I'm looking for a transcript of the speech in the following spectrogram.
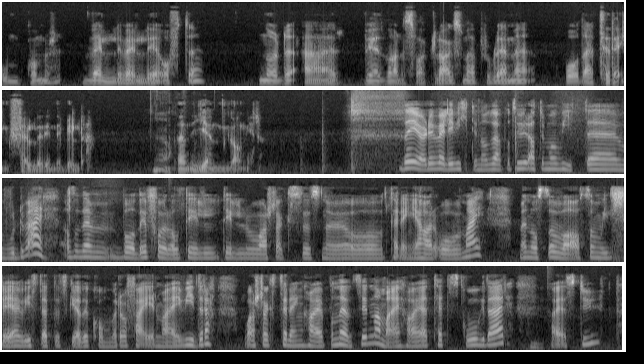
omkommer veldig, veldig ofte når det er vedvarende svake lag som er problemet, og det er terrengfeller inne i bildet. Ja. Det er en gjenganger. Det gjør det veldig viktig når du er på tur, at du må vite hvor du er. Altså det, både i forhold til, til, hva slags snø og terreng jeg har over meg, men også hva som vil skje hvis dette skredet kommer og feier meg videre. Hva slags terreng har jeg på nedsiden av meg? Har jeg tett skog der? Har jeg stup?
